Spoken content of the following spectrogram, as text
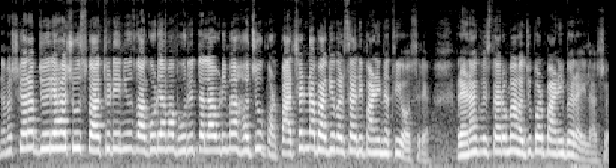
નમસ્કાર, આપ જોઈ રહ્યા છો સ્પાર્ક ટુડે ન્યૂઝ. વાઘોડિયામાં ભૂરી તલાવડીમાં હજુ પણ પાછળના ભાગે વરસાદી પાણી નથી ઓસર્યા. રહેણાંક વિસ્તારોમાં હજુ પણ પાણી ભરાયેલા છે.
